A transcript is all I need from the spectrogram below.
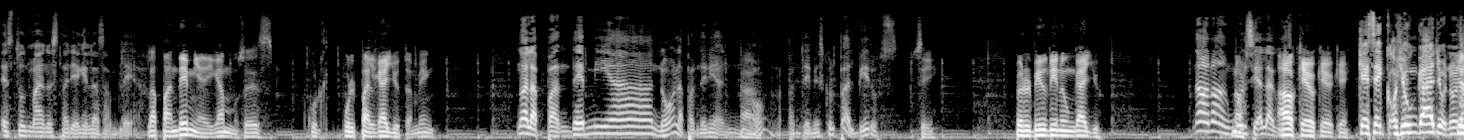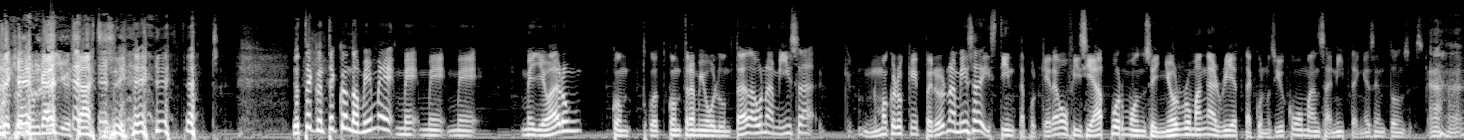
estos maes no estarían en la asamblea. la pandemia, digamos, es cul- culpa del gallo también. No, la pandemia, no, la pandemia, Ah. no, la pandemia es culpa del virus. Sí. Pero el virus viene de un gallo. No, no, un No. murciélago. Ah, ok, ok, ok. Que se cogió un gallo, ¿no? Que se cogió un gallo, exacto. Yo te conté cuando a mí me, me, me, me, me llevaron con- con- contra mi voluntad a una misa, no me acuerdo qué, pero era una misa distinta, porque era oficiada por Monseñor Román Arrieta, conocido como Manzanita en ese entonces. Ajá.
